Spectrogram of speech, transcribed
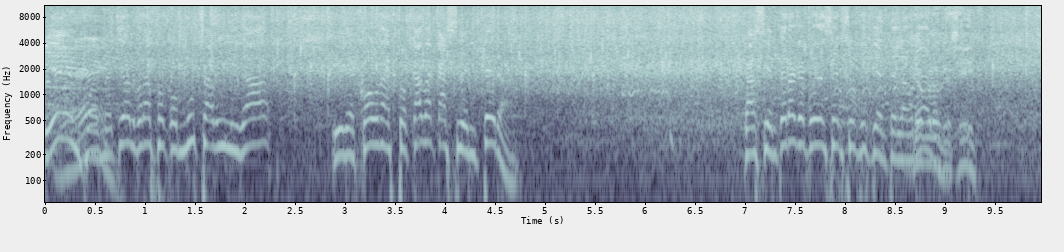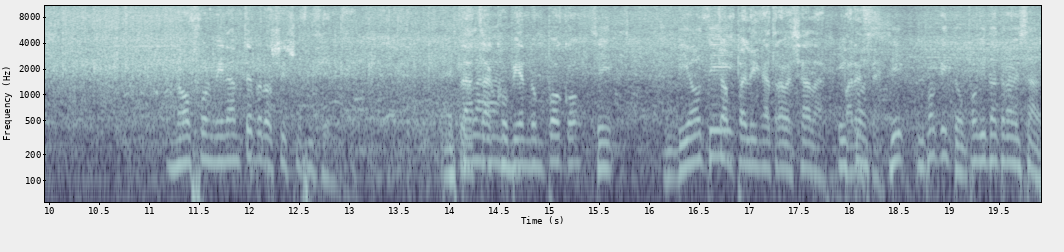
Bien, pues metió el brazo con mucha habilidad y dejó una estocada casi entera. Casi entera que puede ser suficiente, la Yo creo que sí. No fulminante, pero sí suficiente. la, está escupiendo un poco. Sí. Bioti. Está un pelín atravesada, parece. Sí, un poquito, un poquito atravesada.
